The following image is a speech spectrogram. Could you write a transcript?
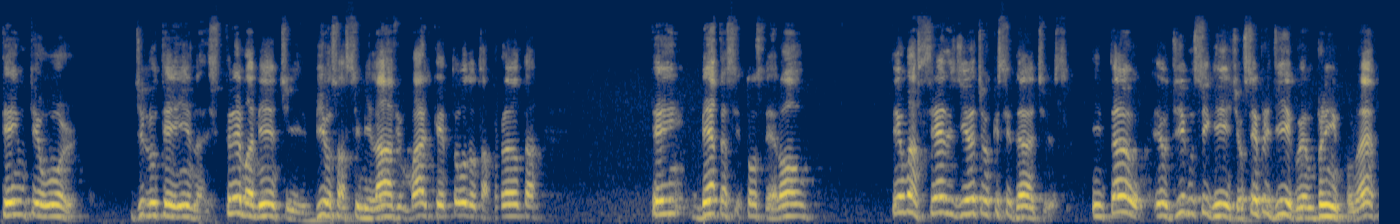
tem um teor de luteína extremamente bioassimilável, mais do que toda outra planta. Tem beta-citosterol, tem uma série de antioxidantes. Então, eu digo o seguinte, eu sempre digo, eu brinco, né?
